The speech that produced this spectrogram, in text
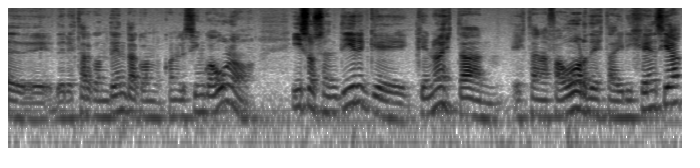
de- de- del estar contenta con, con el 5 a 1, hizo sentir que, que no están, están a favor de esta dirigencia,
